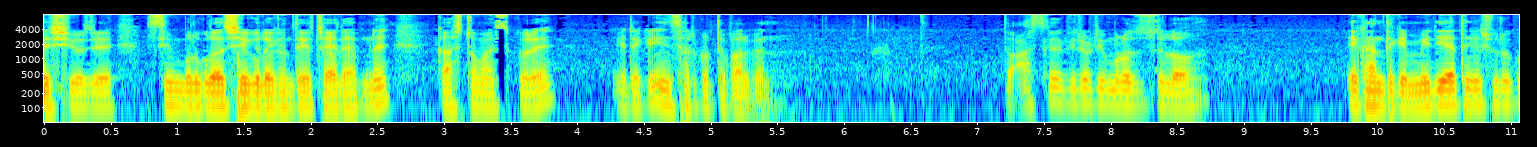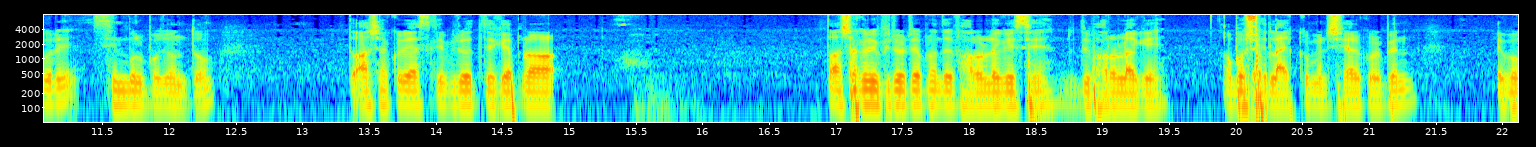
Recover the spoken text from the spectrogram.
দেশীয় যে সিম্বলগুলো আছে, সেগুলো এখান থেকে চাইলে আপনি কাস্টমাইজ করে এটাকে ইনসার্ট করতে পারবেন। তো আজকের ভিডিওটি মূলত ছিল এখান থেকে মিডিয়া থেকে শুরু করে সিম্বল পর্যন্ত। তো আশা করি আজকের ভিডিও থেকে আপনার তো আশা করি ভিডিওটি আপনাদের ভালো লেগেছে। যদি ভালো লাগে, অবশ্যই লাইক কমেন্ট শেয়ার করবেন। এবং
